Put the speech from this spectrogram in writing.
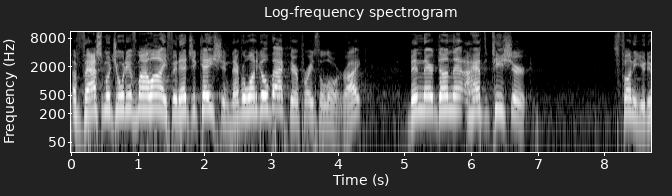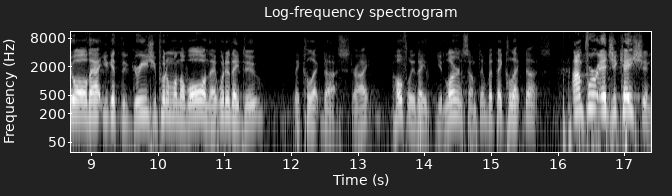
a vast majority of my life in education. Never want to go back there, praise the Lord, right? Been there, done that. I have the t shirt. It's funny, you do all that, you get the degrees, you put them on the wall, and they, what do they do? They collect dust, right? Hopefully they you learn something, but they collect dust. I'm for education,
